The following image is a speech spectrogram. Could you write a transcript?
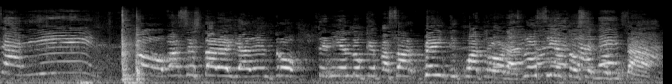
salir! No, vas a estar ahí adentro teniendo que pasar 24 horas. Lo siento, señorita.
